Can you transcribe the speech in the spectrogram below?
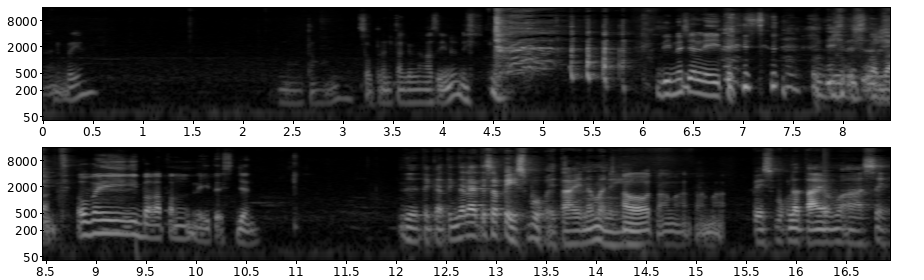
ano ba yun? Nakalimutan ko. Sobrang tagal na kasi nun eh. Hindi na siya latest. Hindi na siya ba? O may iba ka pang latest dyan? Teka, tingnan natin sa Facebook. Eh, tayo naman eh. Oo, tama, tama. Facebook lang tayo maasa eh.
